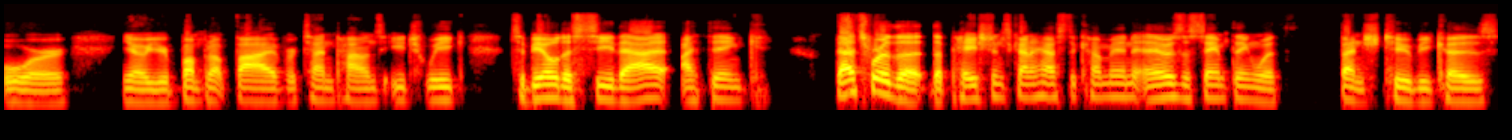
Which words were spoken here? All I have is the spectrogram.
or you know you're bumping up five or 10 pounds each week to be able to see that i think that's where the the patience kind of has to come in and it was the same thing with bench too because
